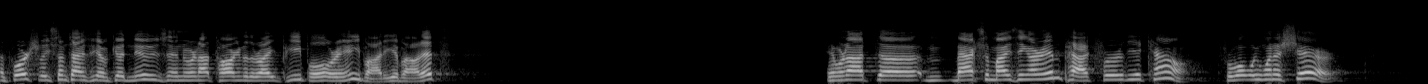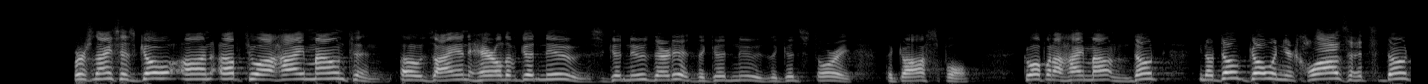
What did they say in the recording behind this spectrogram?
Unfortunately, sometimes we have good news and we're not talking to the right people or anybody about it. and we're not uh, maximizing our impact for the account, for what we want to share. Verse 9 says, Go on up to a high mountain, O Zion, herald of good news. Good news, there it is, the good news, the good story, the gospel. Go up on a high mountain. Don't, you know, don't go in your closet. Don't,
